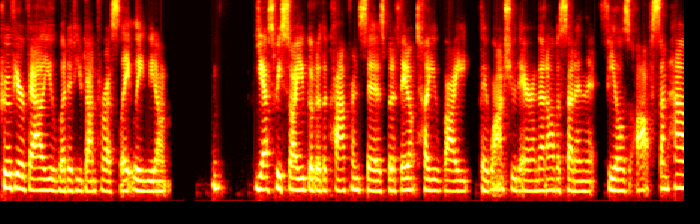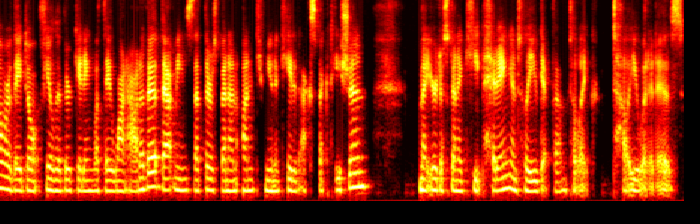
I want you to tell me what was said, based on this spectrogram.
prove your value. What have you done for us lately? We don't, yes, we saw you go to the conferences, but if they don't tell you why they want you there and then all of a sudden it feels off somehow or they don't feel that they're getting what they want out of it, that means that there's been an uncommunicated expectation that you're just going to keep hitting until you get them to like tell you what it is.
